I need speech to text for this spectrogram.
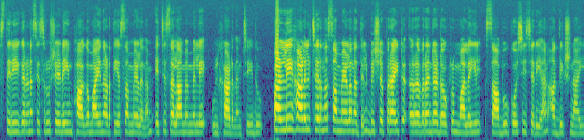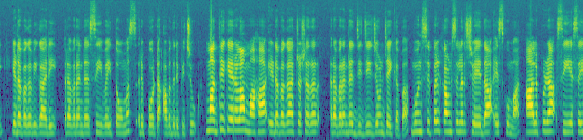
സ്ഥിരീകരണ ശുശ്രൂഷയുടെയും ഭാഗമായി നടത്തിയ സമ്മേളനം H Salam M L A ഉദ്ഘാടനം ചെയ്തു. പള്ളി ഹാളിൽ ചേർന്ന സമ്മേളനത്തിൽ ബിഷപ്പ് റൈറ്റ് റവറന്റ് ഡോക്ടർ മലയിൽ സാബു കോശി ചെറിയാൻ അധ്യക്ഷനായി. ഇടവക വികാരി reverend C Y Thomas report അവതരിപ്പിച്ചു. മധ്യ കേരള മഹാ ഇടവക treasurer reverend Jiji John Jacob municipal councillor Shweta S Kumar Alappuzha C S I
